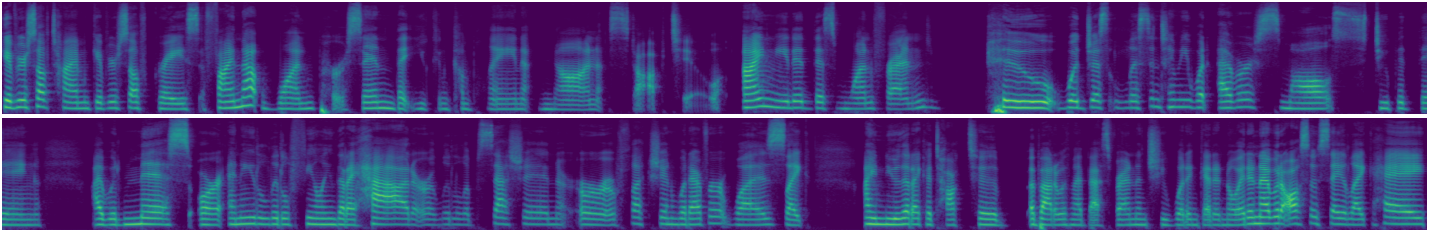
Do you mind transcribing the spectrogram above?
give yourself time, give yourself grace. Find that one person that you can complain nonstop to. I needed this one friend who would just listen to me, whatever small, stupid thing I would miss, or any little feeling that I had, or a little obsession or reflection, whatever it was. Like, I knew that I could talk to about it with my best friend and she wouldn't get annoyed. And I would also say, like, hey,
